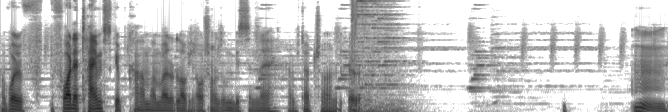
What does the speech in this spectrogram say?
Obwohl, f- bevor der Timeskip kam, haben wir, glaube ich, auch schon so ein bisschen, ne? Habe ich das schon? Nö. Hm.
